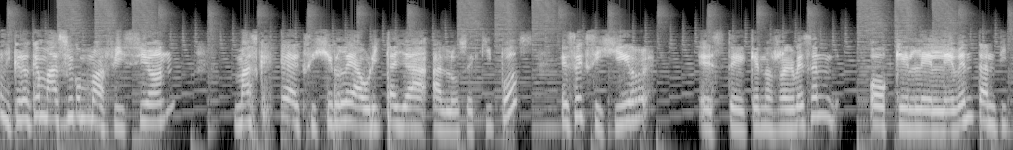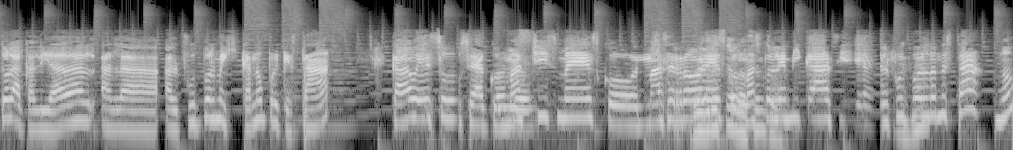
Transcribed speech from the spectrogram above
Y creo que más como afición, más que exigirle ahorita ya a los equipos, es exigir este que nos regresen o que le eleven tantito la calidad al, fútbol mexicano porque está cada vez, o sea, con más chismes, con más errores, con más polémicas y el fútbol dónde está, ¿no?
